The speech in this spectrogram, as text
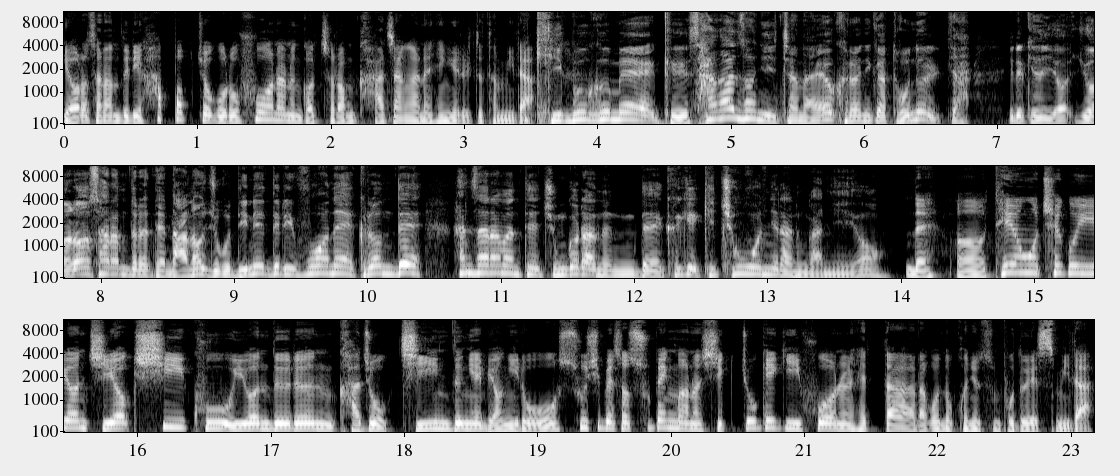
여러 사람들이 합법적으로 후원하는 것처럼 가장하는 행위를 뜻합니다. 기부금의 그 상한선이 있잖아요. 그러니까 돈을 야 이렇게 여러 사람들한테 나눠주고 니네들이 후원해 그런데 한 사람한테 준 거라는데 그게 기초후원이라는 거 아니에요? 네, 어, 태영호 최고위원 지역 시 구 의원들은 가족, 지인 등의 명의로 수십에서 수백만 원씩 쪼개기 후원을 했다라고 노컷뉴스는 보도했습니다.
